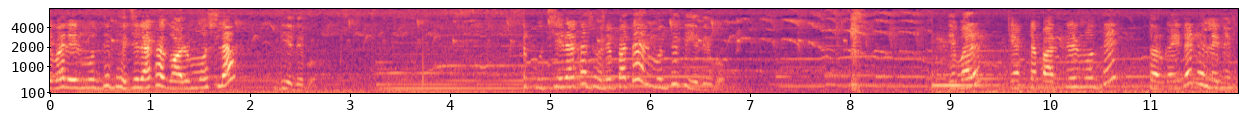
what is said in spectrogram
এবার এর মধ্যে ভেজে রাখা গরম মশলা দিয়ে দেব। কুচিয়ে রাখা ধনে পাতা এর মধ্যে দিয়ে দেব। এবার একটা পাত্রের মধ্যে তরকারিটা ঢেলে নেব।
